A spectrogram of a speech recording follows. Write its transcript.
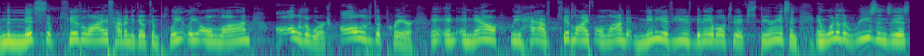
in the midst of kid life, having to go completely online, all of the work, all of the prayer. And, and, and, now we have kid life online that many of you have been able to experience. And, and one of the reasons is,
